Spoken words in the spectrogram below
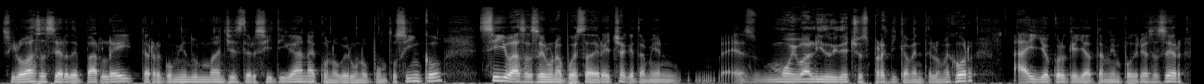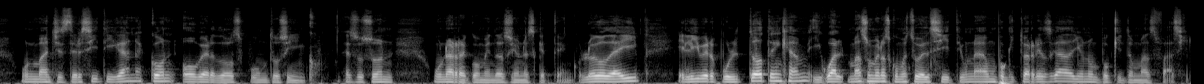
si lo vas a hacer de parlay, te recomiendo un Manchester City gana con over 1.5. Si vas a hacer una apuesta derecha que también es muy válido y de hecho es prácticamente lo mejor. Ahí yo creo que ya también podrías hacer un Manchester City gana con over 2.5. Esas son unas recomendaciones que tengo. Luego de ahí, el Liverpool Tottenham, igual, más o menos como esto del City, una un poquito arriesgada y una un poquito más fácil.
